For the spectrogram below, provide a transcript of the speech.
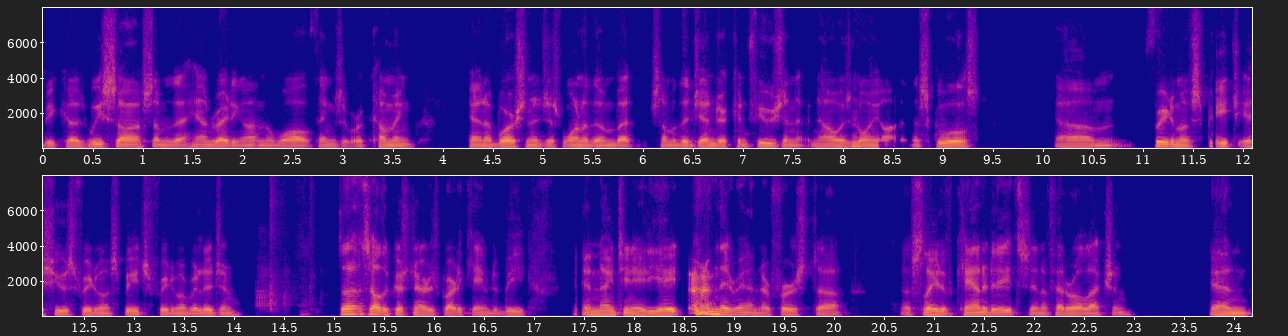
because we saw some of the handwriting on the wall, things that were coming. And abortion is just one of them, but some of the gender confusion that now is mm-hmm. going on in the schools, um, freedom of speech issues, freedom of speech, freedom of religion. So that's how the Christian Heritage Party came to be in 1988. they ran their first uh, slate of candidates in a federal election, and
